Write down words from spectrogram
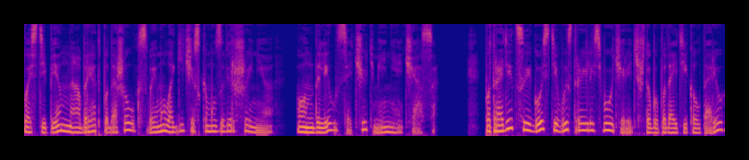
Постепенно обряд подошел к своему логическому завершению. Он длился чуть менее часа. По традиции гости выстроились в очередь, чтобы подойти к алтарю,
